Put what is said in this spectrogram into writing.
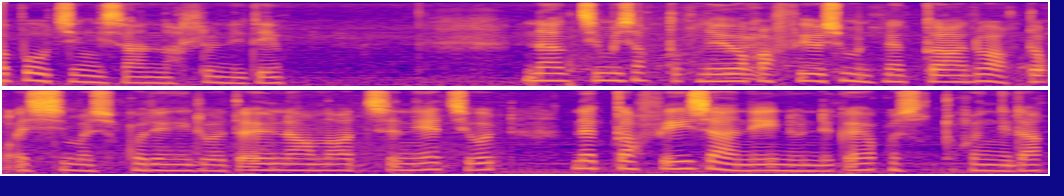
апуутингисааннарлуни ли наактимисартоқ нуйоқарфиусумут наккаралуартоқ иссимас қулангилуат аюнаарнератсаниатсигут наккарфигисаани инунник аёқисертоқангилақ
